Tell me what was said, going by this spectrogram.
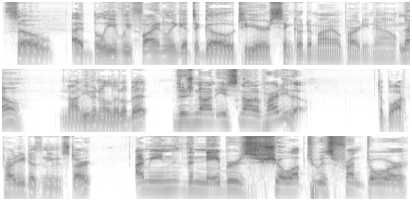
So I believe we finally get to go to your Cinco de Mayo party now. No, Not even a little bit. there's not. It's not a party though. The block party doesn't even start. I mean, the neighbors show up to his front door.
